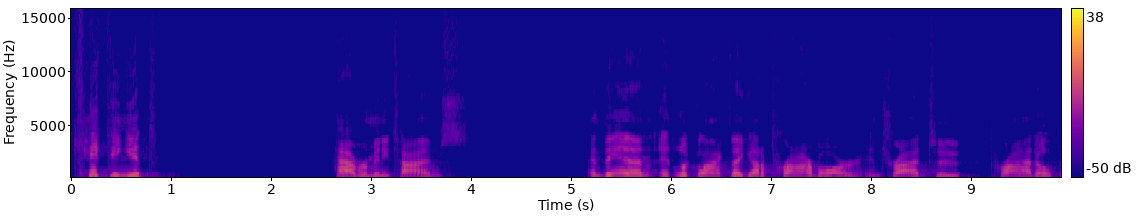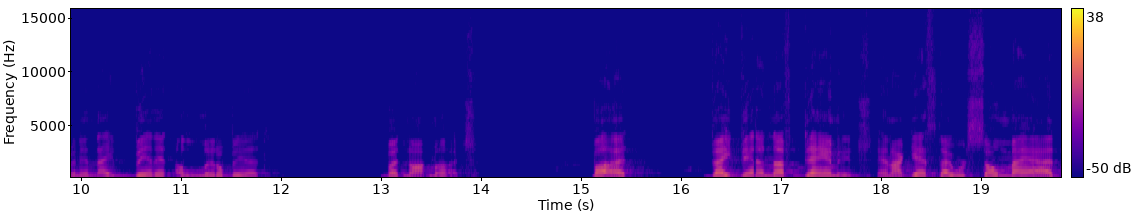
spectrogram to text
kicking it however many times. And then it looked like they got a pry bar and tried to pry it open, and they bent it a little bit, but not much. But they did enough damage, and I guess they were so mad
